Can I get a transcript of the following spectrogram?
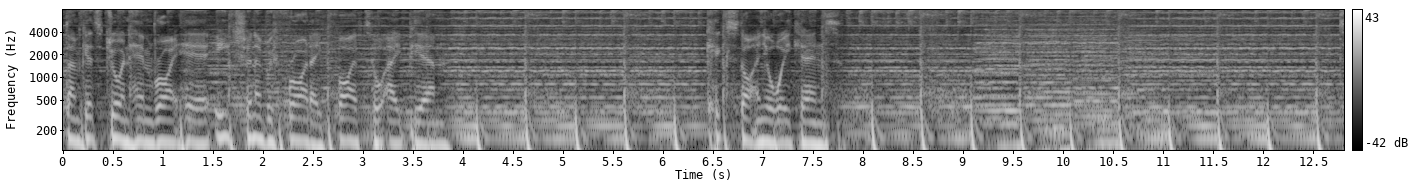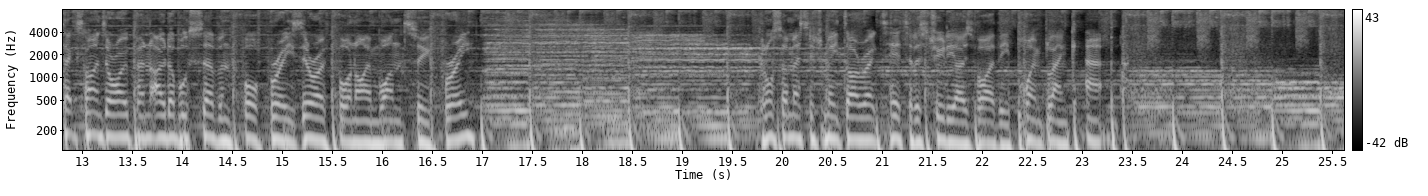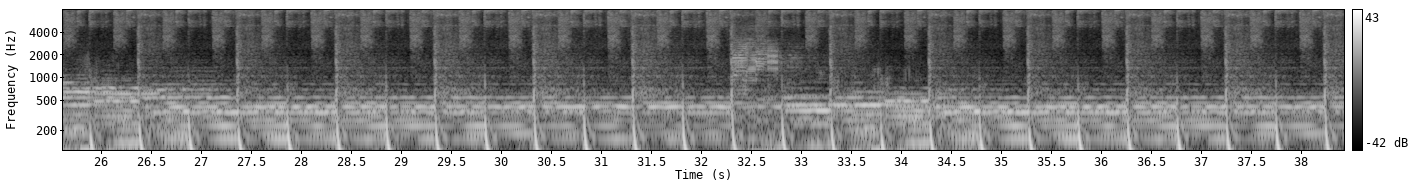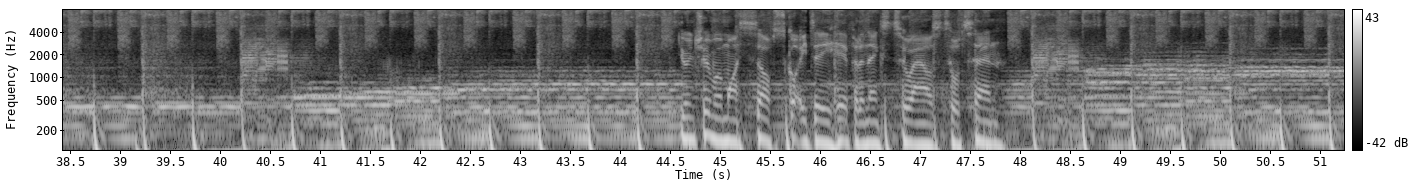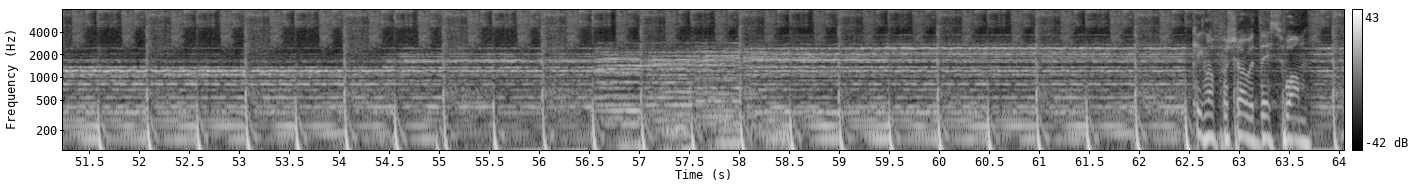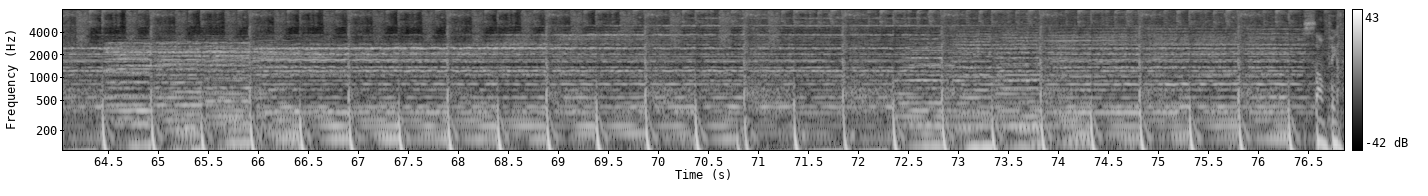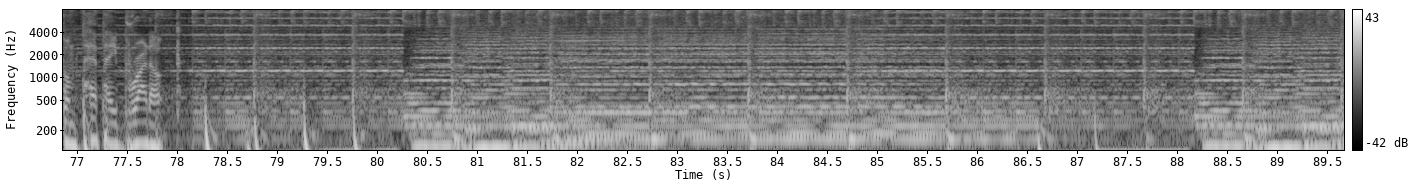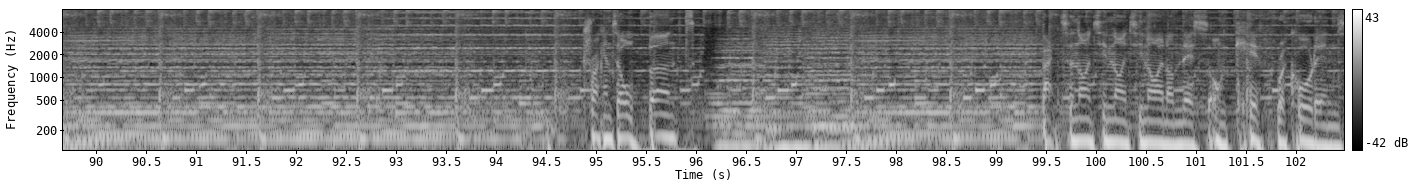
Don't forget to join him right here each and every Friday, 5 till 8 pm. Kickstarting your weekends. Text lines are open 077 can also message me direct here to the studios via the Point Blank app. You're in tune with myself, Scottie D, here for the next two hours till 10. Kicking off the show with this one. Something from Pépé Bradock. Track until Burnt. Back to 1999 on this on Kif Recordings.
